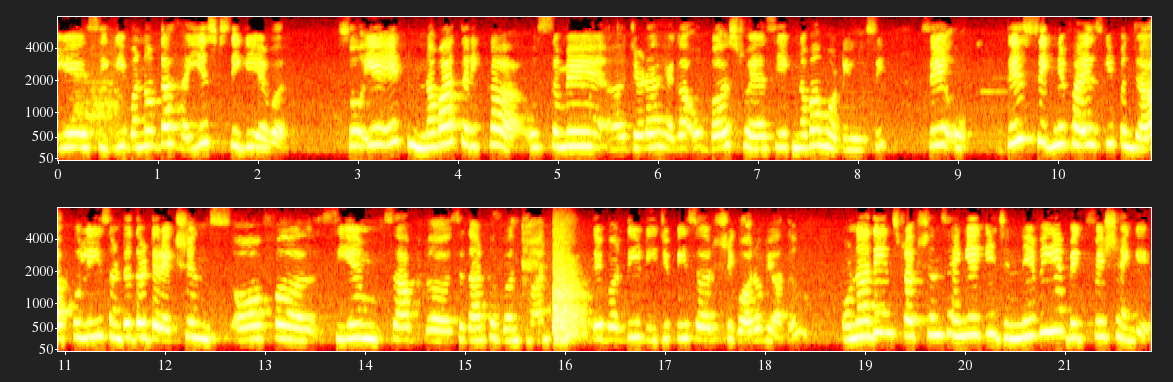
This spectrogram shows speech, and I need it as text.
ਇਹ ਸੀਗੀ ਵਨ ਆਫ ਦਾ ਹਾਈਐਸਟ ਸੀਗੀ ਐਵਰ ਸੋ ਇਹ ਇੱਕ ਨਵਾਂ ਤਰੀਕਾ ਉਸ ਸਮੇਂ ਜਿਹੜਾ ਹੈਗਾ ਉਹ ਬਰਸਟ ਹੋਇਆ ਸੀ ਇੱਕ ਨਵਾਂ ਮੋਡਿਊਲ ਸੀ ਸੇ this signifies ਕਿ ਪੰਜਾਬ ਪੁਲਿਸ ਅੰਡਰ ਦਾ ਡਾਇਰੈਕਸ਼ਨਸ ਆਫ ਸੀਐਮ ਸਾਹਿਬ ਅ, ਸਰਦਾਰ ਭਗਵੰਤ ਮਾਨ ਤੇ ਵਰਦੀ ਡੀਜੀਪੀ ਸਰ ਸ਼੍ਰੀ ਗੌਰਵ ਯਾਦਵ ਉਹਨਾਂ ਦੀ ਇਨਸਟਰਕਸ਼ਨਸ ਹੈਗੇ ਕਿ ਜਿੰਨੇ ਵੀ ਇਹ ਬਿਗ ਫਿਸ਼ ਹੈਗੇ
